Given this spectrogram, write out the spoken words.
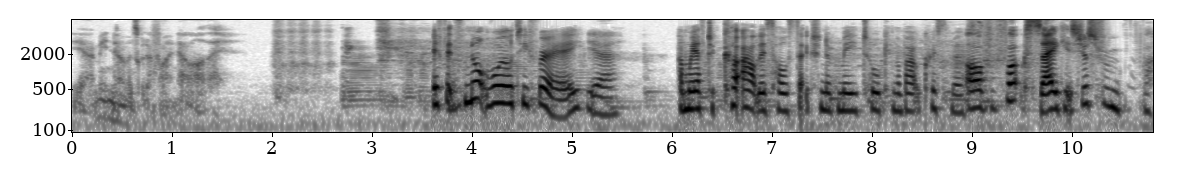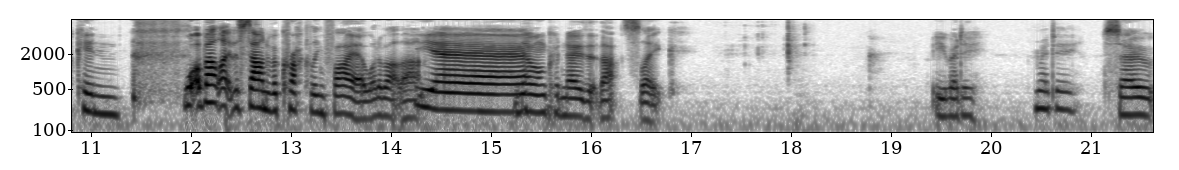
Yeah, I mean, no one's gonna find out, are they? If it's not royalty free, Yeah. and we have to cut out this whole section of me talking about Christmas. Oh, for fuck's sake! It's just from fucking. What about like the sound of a crackling fire? What about that? yeah. No one could know that that's like. Are you ready? Ready. So,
